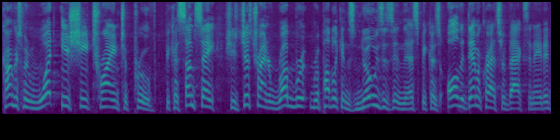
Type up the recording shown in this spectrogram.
Congressman, what is she trying to prove? Because some say she's just trying to rub re Republicans' noses in this because all the Democrats are vaccinated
